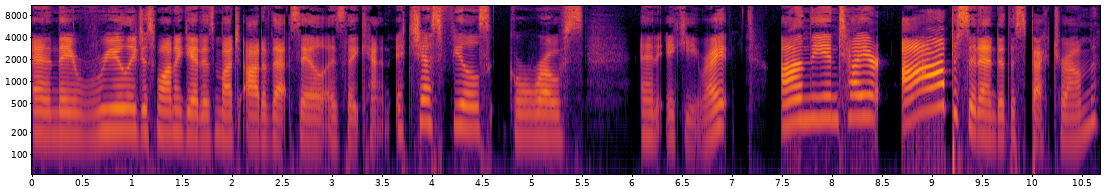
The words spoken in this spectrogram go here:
and they really just want to get as much out of that sale as they can. It just feels gross and icky, right? On the entire opposite end of the spectrum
